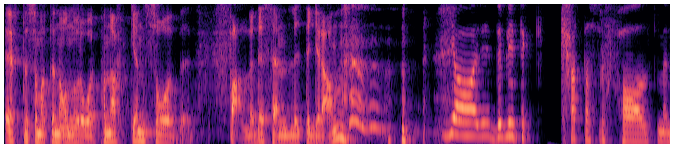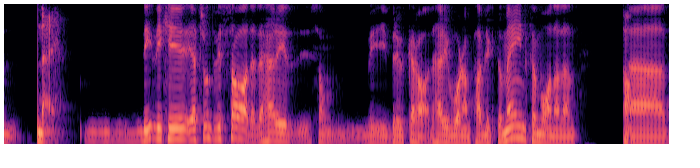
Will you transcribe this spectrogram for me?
eftersom att den har några år på nacken så faller det sen lite grann. Ja, det, det blir inte katastrofalt men Nej. vi, vi kan ju, jag tror inte vi sa det, det här är som vi brukar ha. Det här är våran public domain för månaden. Eh,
